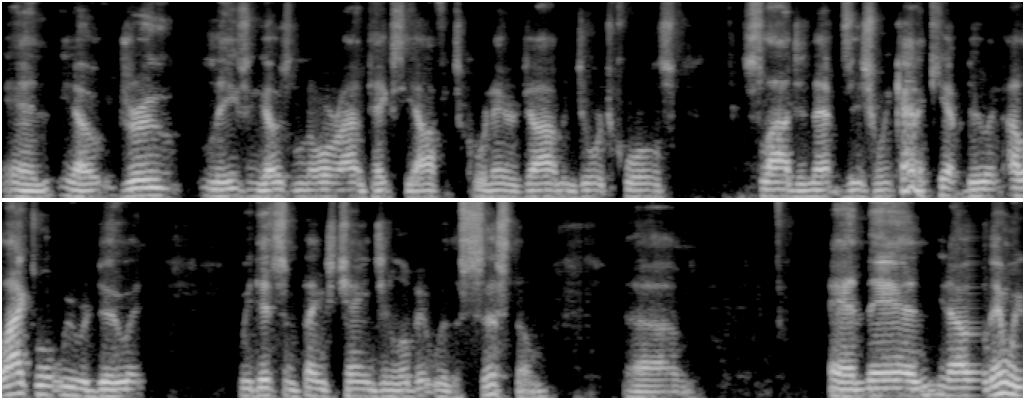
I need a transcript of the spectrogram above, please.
And, you know, Drew leaves and goes to Lenoir and takes the offense coordinator job, and George Quarles slides in that position. We kind of kept doing, I liked what we were doing. We did some things changing a little bit with the system. Um, and then, you know, then we,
